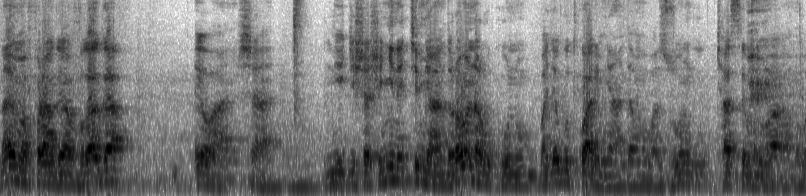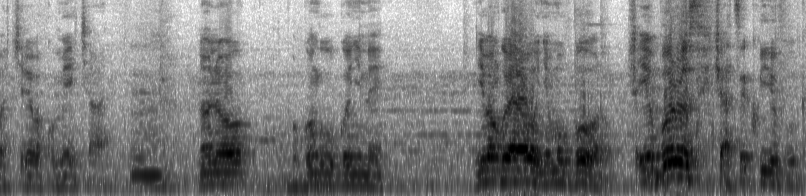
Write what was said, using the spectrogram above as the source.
n'ayo mafaranga yavugaga ewansha ni igishashi nyine cy'imyanda. Urabona hari ukuntu bajya gutwara imyanda mu bazungu cyangwa se mu ba- mu bakire bakomeye cyane. Noneho ubwo ngubwo nyine niba ngo yarabonyemo boro iyo boro yose nshatse kuyivuga.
